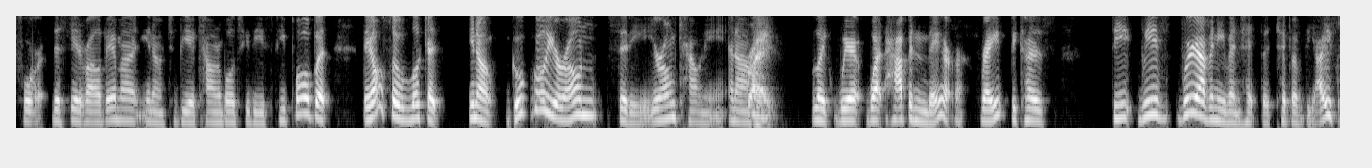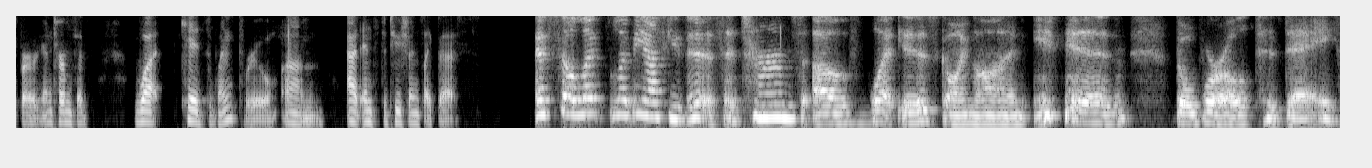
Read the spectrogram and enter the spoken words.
for the state of alabama you know to be accountable to these people. But they also look at you know google your own city your own county and ask right. like where what happened there right? Because the we've we haven't even hit the tip of the iceberg in terms of what kids went through um, at institutions like this. And so let let me ask you this in terms of what is going on in the world today,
